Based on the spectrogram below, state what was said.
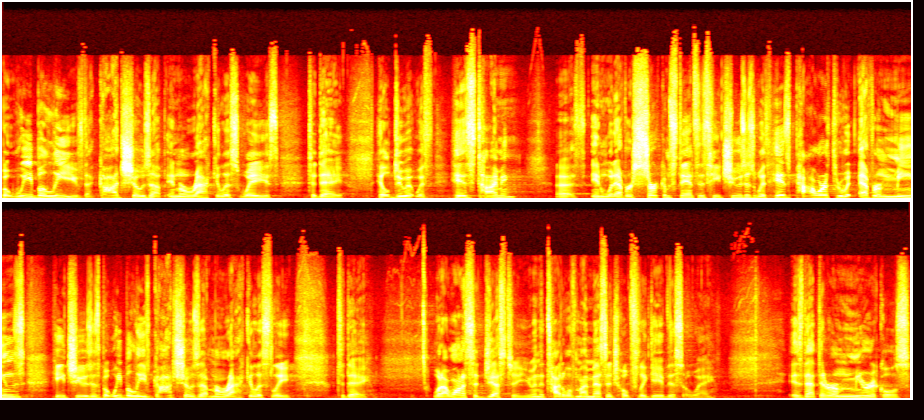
but we believe that God shows up in miraculous ways today. He'll do it with His timing, uh, in whatever circumstances he chooses, with his power, through whatever means he chooses. But we believe God shows up miraculously today. What I want to suggest to you, and the title of my message hopefully gave this away, is that there are miracles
